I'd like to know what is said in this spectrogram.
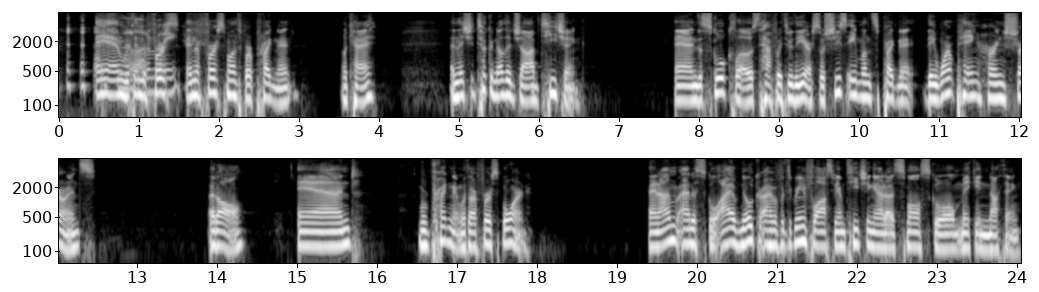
and within the first in the first month we're pregnant. Okay. And then she took another job teaching. And the school closed halfway through the year. So she's eight months pregnant. They weren't paying her insurance at all. And we're pregnant with our firstborn and I'm at a school. I have no. I have a degree in philosophy. I'm teaching at a small school, making nothing.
